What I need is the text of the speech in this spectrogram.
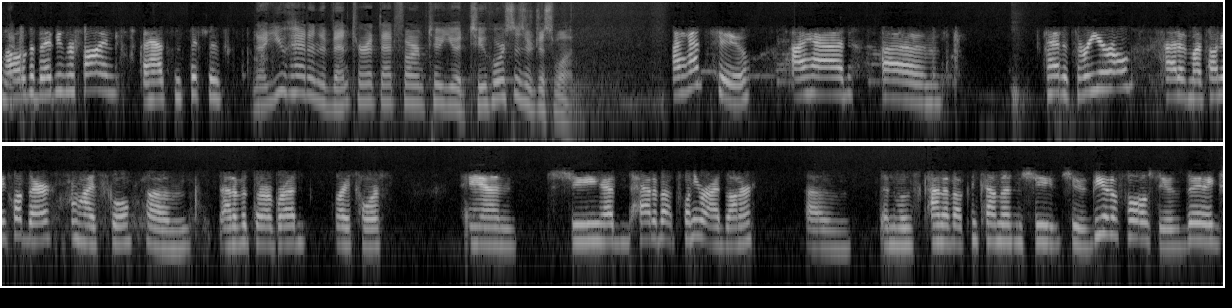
all the babies were fine. They had some stitches. Now you had an eventer at that farm too. You had two horses or just one? I had two. I had um, I had a three-year-old out of my pony club there from high school, um, out of a thoroughbred racehorse, and she had had about 20 rides on her, um, and was kind of up and coming. She she was beautiful. She was big.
